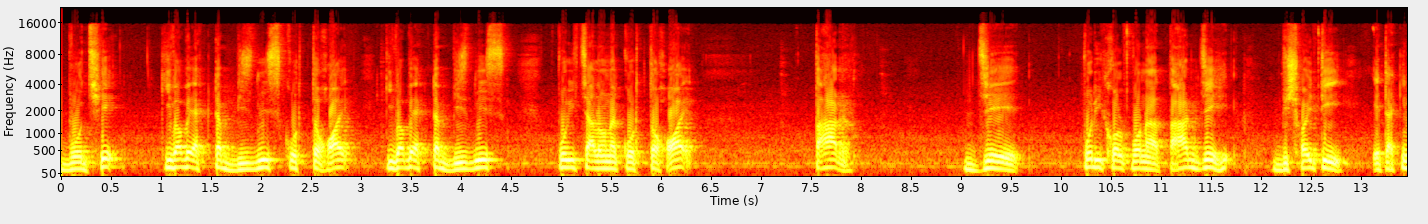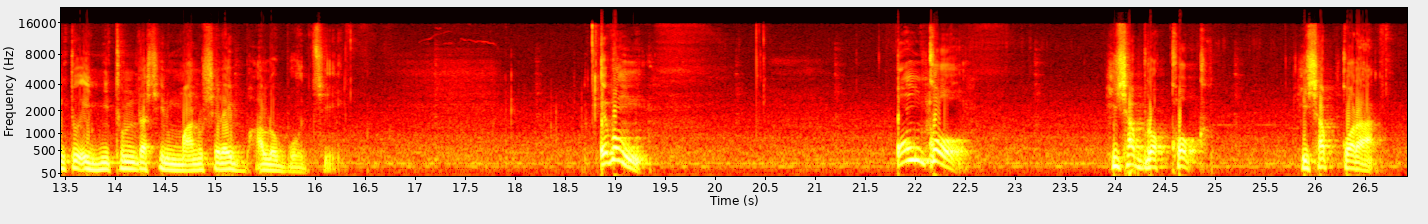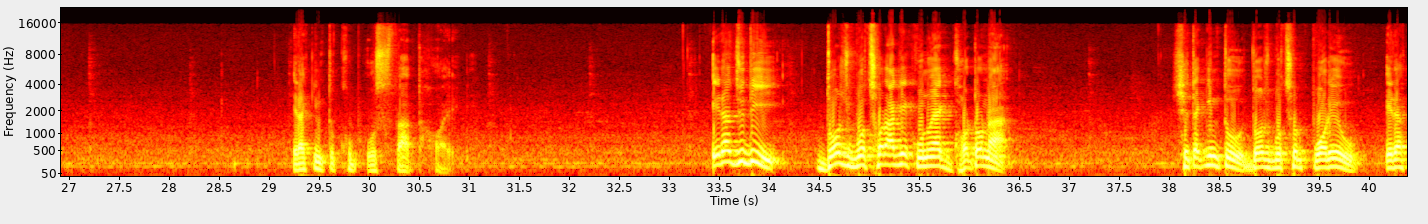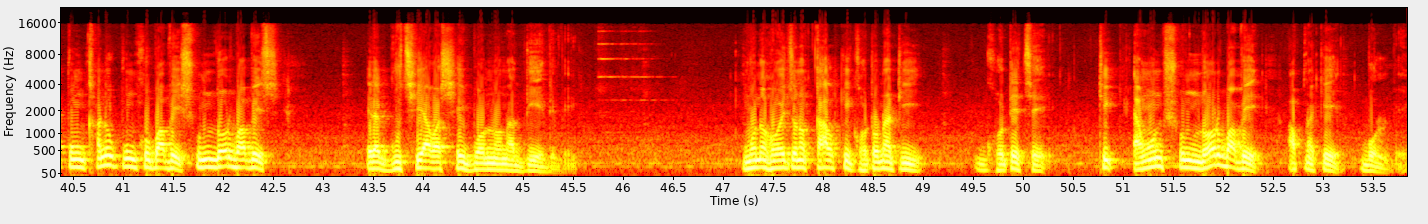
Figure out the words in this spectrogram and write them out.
বোঝে কীভাবে একটা বিজনেস করতে হয়, কীভাবে একটা বিজনেস পরিচালনা করতে হয়, তার যে পরিকল্পনা, তার যে বিষয়টি, এটা কিন্তু এই মিথুন রাশির মানুষেরাই ভালো বোঝে। এবং অঙ্ক হিসাব রক্ষক হিসাব করা, এরা কিন্তু খুব ওস্তাদ হয়। এরা যদি দশ বছর আগে কোনো এক ঘটনা, সেটা কিন্তু দশ বছর পরেও এরা পুঙ্খানুপুঙ্খভাবে সুন্দরভাবে এরা গুছিয়ে আবার সেই বর্ণনা দিয়ে দেবে। মনে হয় যেন কালকে ঘটনাটি ঘটেছে। ঠিক এমন সুন্দরভাবে আপনাকে বলবে।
